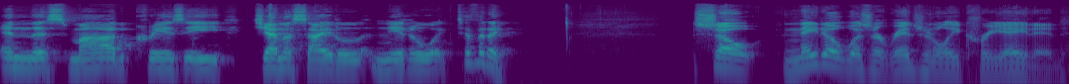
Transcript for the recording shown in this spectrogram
in this mad, crazy, genocidal NATO activity. So NATO was originally created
